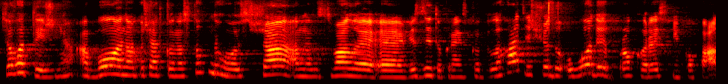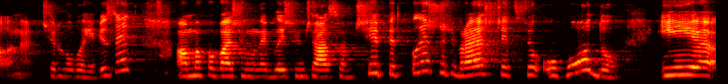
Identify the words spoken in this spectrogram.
Цього тижня або на початку наступного США анонсували е, візит української делегації щодо угоди про корисні копалини. Черговий візит. А ми побачимо найближчим часом, чи підпишуть врешті цю угоду і е,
